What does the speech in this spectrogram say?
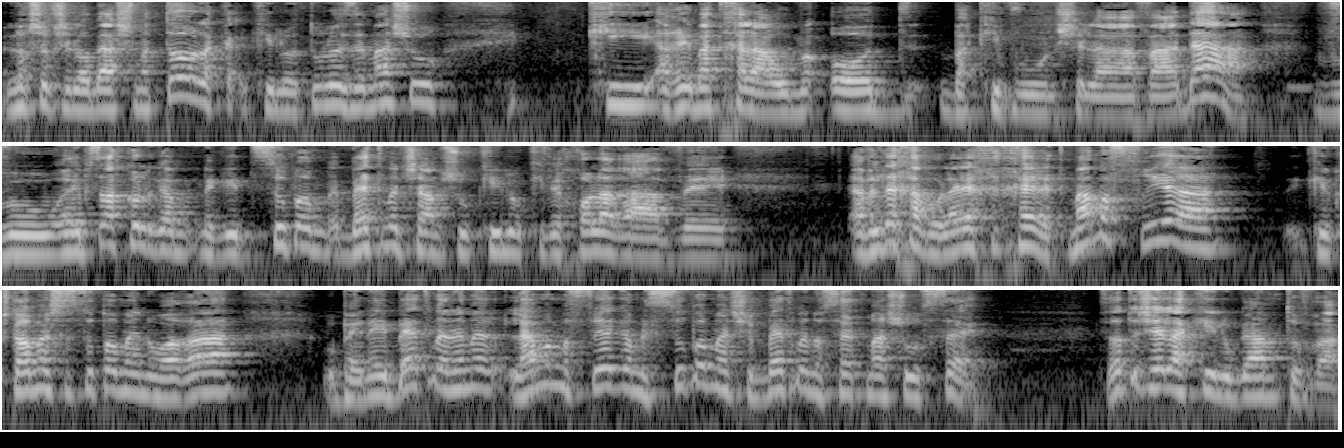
אני לא חושב שלא באשמתו, כאילו, נתנו לו איזה משהו, כי הרי בהתחלה הוא מאוד בכיוון של הוועדה, והוא, הרי בסך הכל גם, נגיד, סופר, בטמן שם, שהוא כאילו כביכול הרע, ו... אבל דרך אגב, אולי איך אחרת, מה מפריע, כאילו כשאתה אומר שסופרמן הוא הרע, ובעיני בטמן, אני אומר, למה מפריע גם לסופרמן שבטמן עושה את מה שהוא עושה? זאת השאלה כאילו גם טובה,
